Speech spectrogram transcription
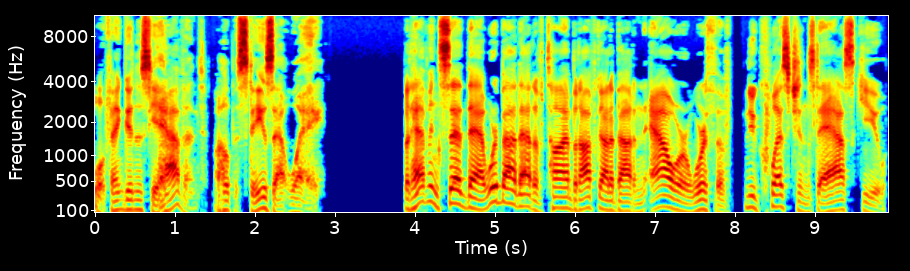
Well, thank goodness you haven't. I hope it stays that way. But having said that, we're about out of time, but I've got about an hour worth of new questions to ask you.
